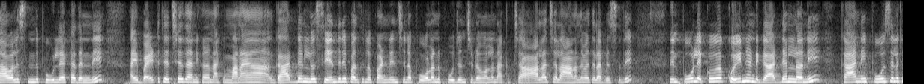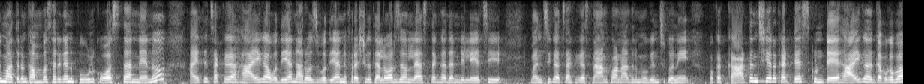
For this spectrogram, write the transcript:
కావాల్సింది పువ్వులే కదండి. అవి బయట తెచ్చేదానికన్నా నాకు మన గార్డెన్లో సేంద్రియ పద్ధతిలో పండించిన పూలను పూజించడం వల్ల నాకు చాలా చాలా ఆనందం అయితే లభిస్తుంది. నేను పూలు ఎక్కువగా కొయ్యనండి గార్డెన్లోని. కానీ పూజలకి మాత్రం కంపల్సరీగా పువ్వులు కోస్తాను నేను. అయితే చక్కగా హాయిగా ఉదయాన్నే ఆ రోజు ఉదయాన్నే ఫ్రెష్గా తెల్లవారుజామున లేస్తాం కదండి. లేచి మంచిగా చక్కగా స్నానపానాదులు ముగించుకొని ఒక కాటన్ చీర కట్టేసుకుంటే హాయిగా గబగబా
